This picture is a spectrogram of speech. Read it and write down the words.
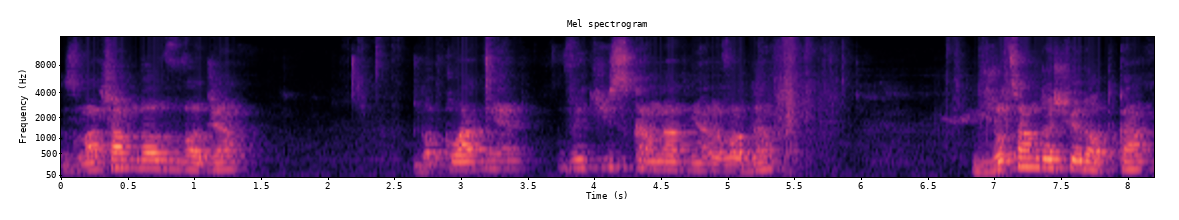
Zmaczam go w wodzie. Dokładnie wyciskam nadmiar wody. Wrzucam do środka.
